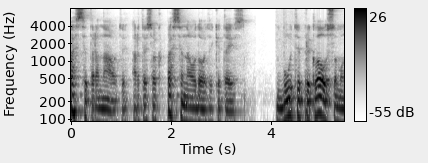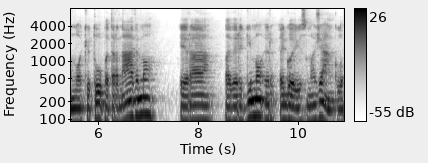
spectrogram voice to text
pasitarnauti ar tiesiog pasinaudoti kitais. Būti priklausomu nuo kitų patarnavimo yra pavergimo ir egoizmo ženklų.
